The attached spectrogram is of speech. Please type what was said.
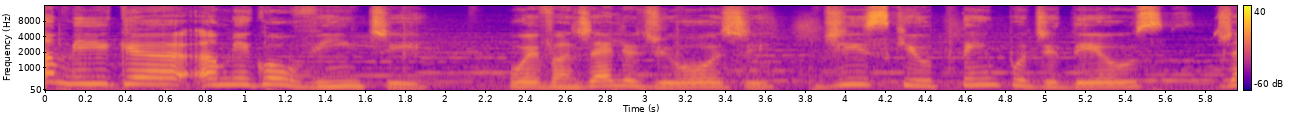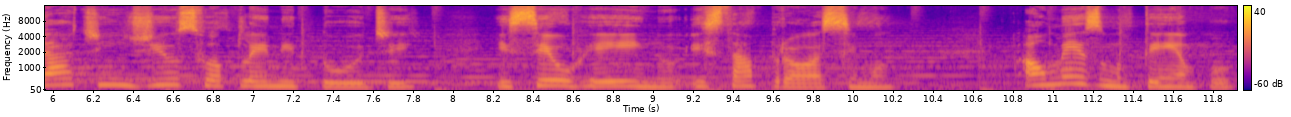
Amiga, amigo ouvinte, o Evangelho de hoje diz que o tempo de Deus já atingiu sua plenitude e seu reino está próximo. Ao mesmo tempo,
